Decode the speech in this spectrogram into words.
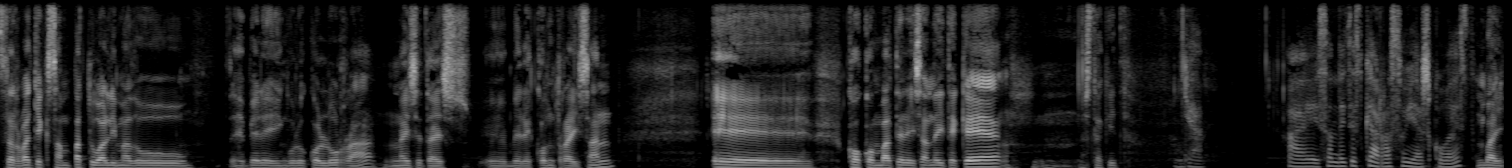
zerbaitek zanpatu balima du e, bere inguruko lurra, naiz eta ez e, bere kontra izan, e, kokon batera izan daiteke, ez dakit. Ja. Ah, izan daitezke arrazoi asko, ez? Bai,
